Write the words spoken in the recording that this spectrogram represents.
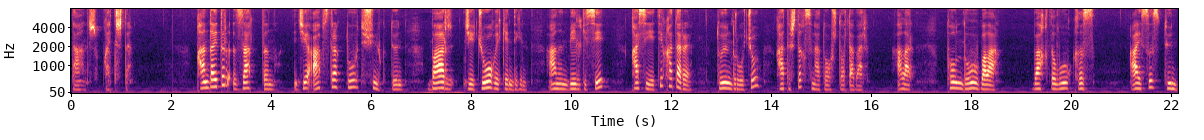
таанышып кайтышты. Кандайдыр заттын же абстрактуу түшүнүктүн бар же жок экендигин анын белгиси касиети катары туюндуруучу катыштык сынатооштор да бар. Алар тондуу бала бактылуу кыз айсыз түн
